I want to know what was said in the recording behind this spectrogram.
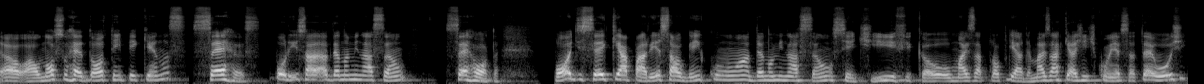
ao, ao nosso redor tem pequenas serras, por isso a, a denominação Serrota. Pode ser que apareça alguém com uma denominação científica ou mais apropriada, mas a que a gente conhece até hoje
